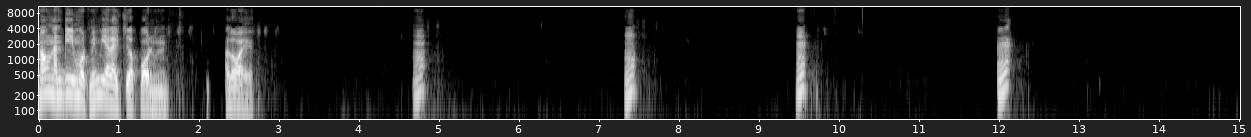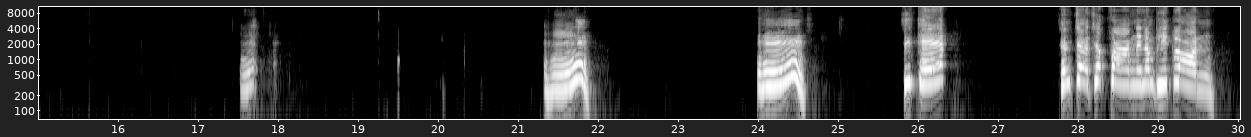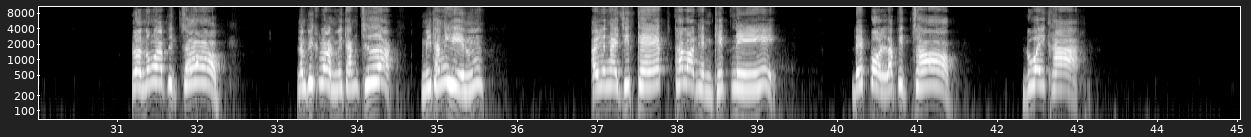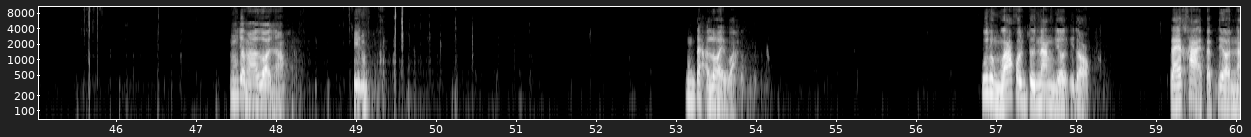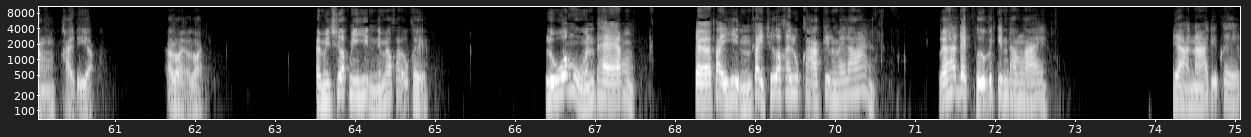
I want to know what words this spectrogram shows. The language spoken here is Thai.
นอกนั้นดีหมดไม่มีอะไรเจือปน อร่อยอืมอืมอืมอืมอืมอืมอืมซิดเค้ก ฉันเจอเชือกฟางในน้ำพริกหล่อน หล่อนต้องรับผิดชอบ น้ำพริกหล่อนมีทั้งเชือก มีทั้งหิน เอายังไงชิดเค้กถ้าหล่อนเห็นคลิปนี้ ได้ปรดรับผิดชอบ ด้วยค่ะมึงจะมาอร่อยเนาะจริงมึงแต่อร่อยว่ะ กูถึงว่าคนซื้อนางเยอะอีดอกไลฟ์ขายแป๊บเดียวนางขายดีอะ อร่อยอร่อย แต่มีเชือกมีหินนี่ไม่ค่อยโอเค รู้ว่าหมูมันแพง แต่ใส่หินใส่เชือกให้ลูกค้ากินไม่ได้ แล้วถ้าเด็กซื้อไปกินทำไง อย่านะจิ๊กเค้ก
